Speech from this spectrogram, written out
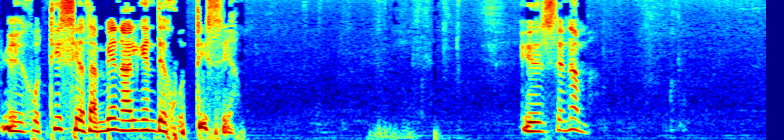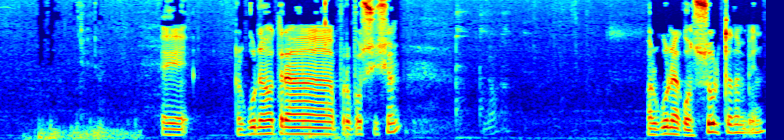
eh, justicia también, alguien de justicia y del Senama. Eh, ¿Alguna otra proposición? ¿Alguna consulta también?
